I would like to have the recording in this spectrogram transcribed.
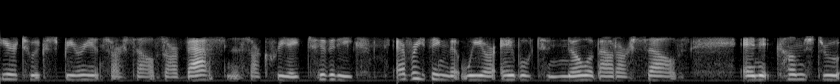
here to experience ourselves, our vastness, our creativity, everything that we are able to know about ourselves and it comes through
